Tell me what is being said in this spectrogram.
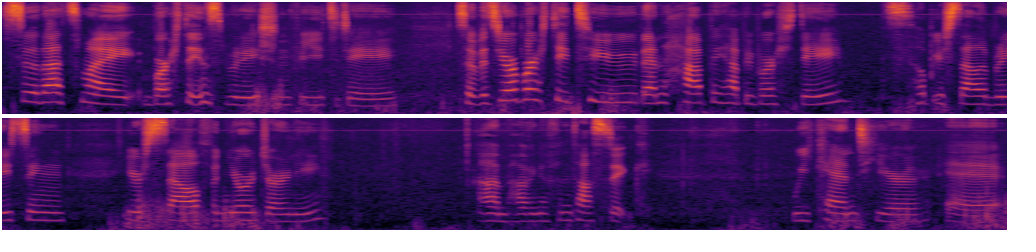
So that's my birthday inspiration for you today. So if it's your birthday too, then happy, happy birthday. Hope you're celebrating yourself and your journey. I'm having a fantastic weekend here. Uh,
